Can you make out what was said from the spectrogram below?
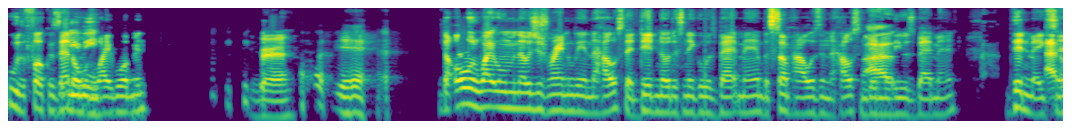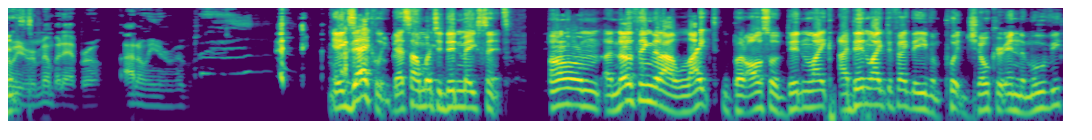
Who the fuck was that old mean? white woman? Bruh. yeah. the old white woman that was just randomly in the house that did know this nigga was Batman, but somehow was in the house and didn't know he was Batman. Didn't make sense. I don't even remember that, bro. I don't even remember. Exactly. That's how much it didn't make sense. Um, another thing that I liked but also didn't like, I didn't like the fact they even put Joker in the movie.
